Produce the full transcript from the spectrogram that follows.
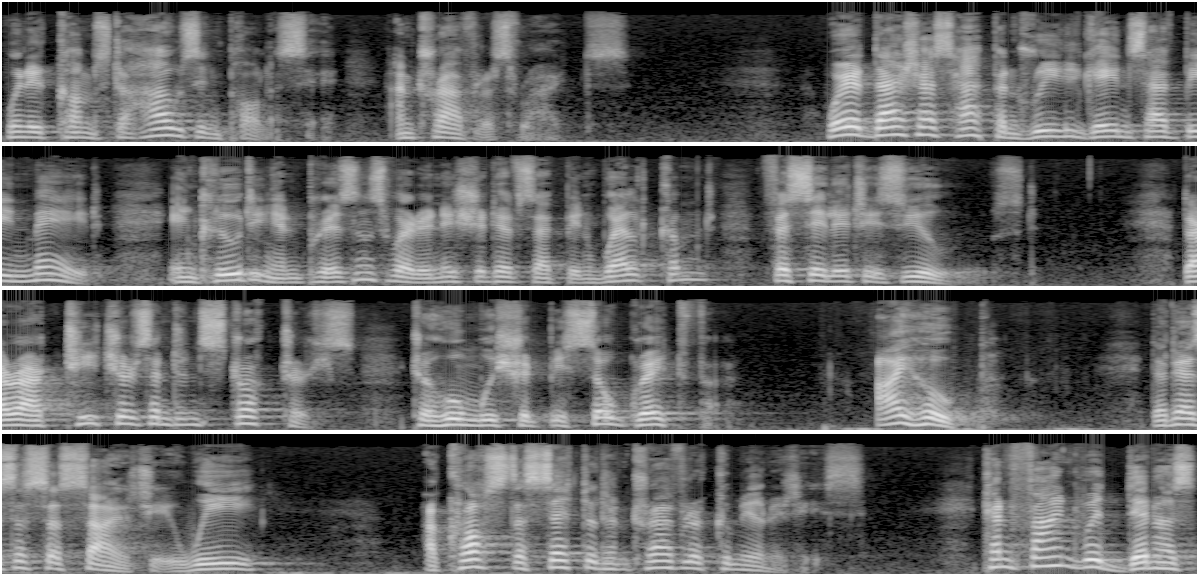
when it comes to housing policy and travellers' rights. Where that has happened, real gains have been made, including in prisons where initiatives have been welcomed, facilities used. There are teachers and instructors to whom we should be so grateful. I hope that as a society, we, across the settled and traveller communities, can find within us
